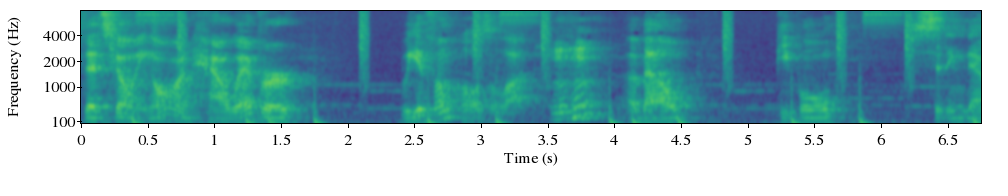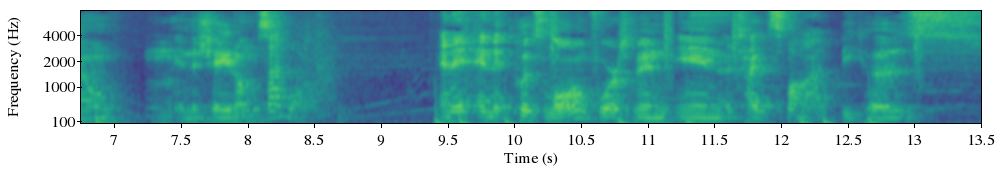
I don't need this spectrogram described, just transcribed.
that's going on. However, we get phone calls a lot Mm-hmm. about people sitting down in the shade on the sidewalk. And it, and it puts law enforcement in a tight spot because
